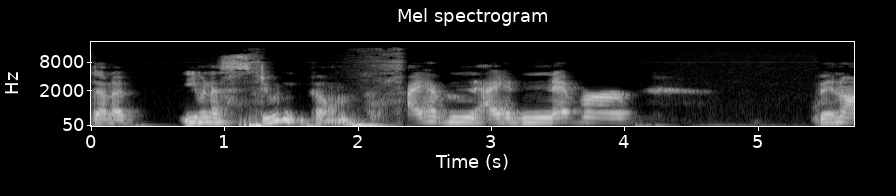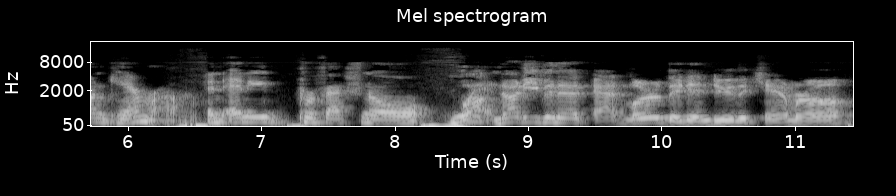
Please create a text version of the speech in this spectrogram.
done a even a student film. I have I had never been on camera in any professional way. Not even at Adler, they didn't do the camera.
